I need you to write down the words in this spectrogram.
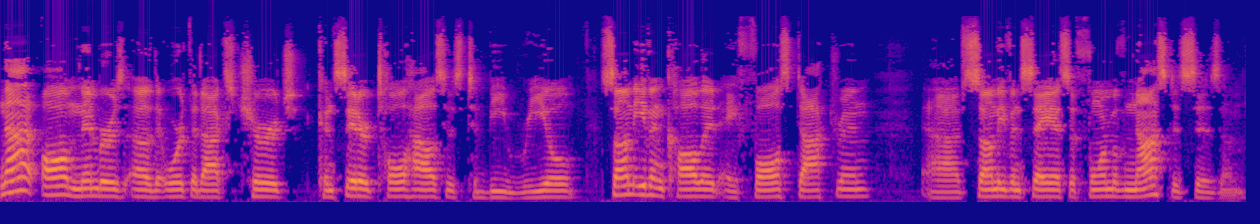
Not all members of the Orthodox Church consider toll houses to be real some even call it a false doctrine. Uh, some even say it's a form of Gnosticism.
